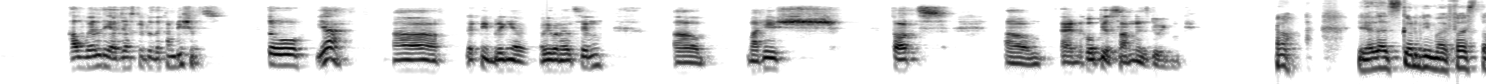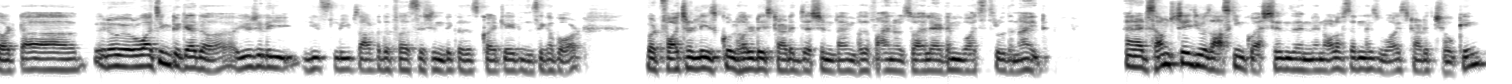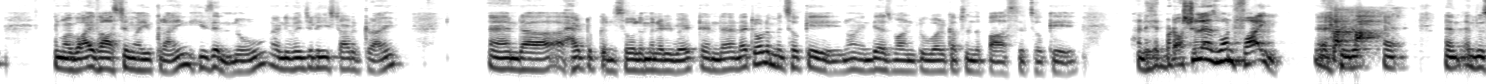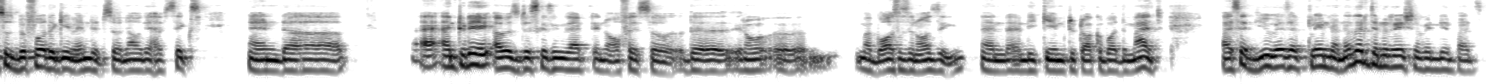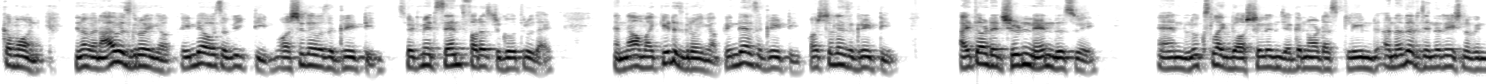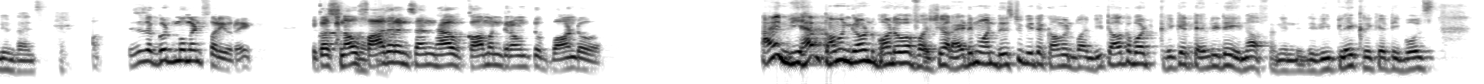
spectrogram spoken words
how well they adjusted to the conditions. So, yeah, uh, let me bring everyone else in. Uh, Mahesh, thoughts um, and hope your son is doing okay. yeah, that's going to be my first thought. Uh, you know, we were watching together. Usually he sleeps after the first session because it's quite late in Singapore. But fortunately, school holiday started just in time for the final. So I let him watch through the night. And at some stage, he was asking questions, and then all of a sudden, his voice started choking. And my wife asked him, Are you crying? He said, No. And eventually, he started crying and uh, I had to console him a little bit. And, and I told him it's okay. You know, India has won two World Cups in the past. It's okay. And he said, but Australia has won five. and, and this was before the game ended. So now they have six. And uh, and today I was discussing that in office. So the you know uh, my boss is an Aussie, and and he came to talk about the match. I said, you guys have claimed another generation of Indian fans. Come on. You know, when I was growing up, India was a weak team. Australia was a great team. So it made sense for us to go through that. And now my kid is growing up. India is a great team. Australia is a great team. I thought it shouldn't end this way. And looks like the Australian juggernaut has claimed another generation of Indian fans. This is a good moment for you, right? Because now oh. father and son have common ground to bond over. I mean, we have common ground to bond over for sure. I didn't want this to be the common point. We talk about cricket every day enough. I mean, we play cricket, he bowls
